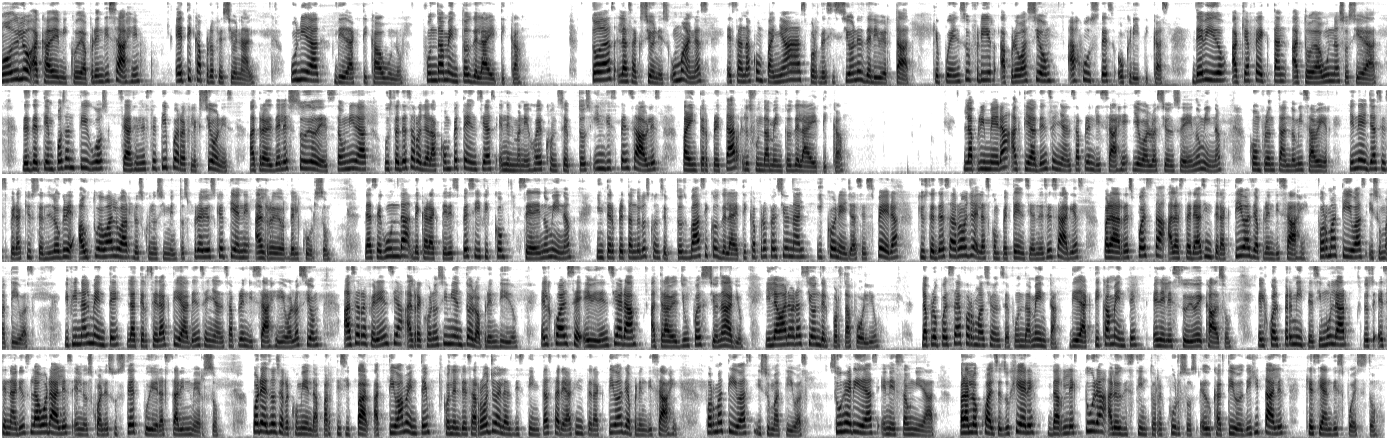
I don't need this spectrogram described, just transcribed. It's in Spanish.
Módulo Académico de Aprendizaje, Ética Profesional, Unidad Didáctica 1, Fundamentos de la Ética. Todas las acciones humanas están acompañadas por decisiones de libertad que pueden sufrir aprobación, ajustes o críticas, debido a que afectan a toda una sociedad. Desde tiempos antiguos se hacen este tipo de reflexiones. A través del estudio de esta unidad, usted desarrollará competencias en el manejo de conceptos indispensables para interpretar los fundamentos de la ética. La primera actividad de enseñanza, aprendizaje y evaluación se denomina Confrontando mi saber y en ella se espera que usted logre autoevaluar los conocimientos previos que tiene alrededor del curso. La segunda, de carácter específico, se denomina Interpretando los conceptos básicos de la ética profesional y con ella se espera que usted desarrolle las competencias necesarias para dar respuesta a las tareas interactivas de aprendizaje, formativas y sumativas. Y finalmente, la tercera actividad de enseñanza, aprendizaje y evaluación hace referencia al reconocimiento de lo aprendido, el cual se evidenciará a través de un cuestionario y la valoración del portafolio. La propuesta de formación se fundamenta didácticamente en el estudio de caso, el cual permite simular los escenarios laborales en los cuales usted pudiera estar inmerso. Por eso se recomienda participar activamente con el desarrollo de las distintas tareas interactivas de aprendizaje, formativas y sumativas, sugeridas en esta unidad, para lo cual se sugiere dar lectura a los distintos recursos educativos digitales que se han dispuesto.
